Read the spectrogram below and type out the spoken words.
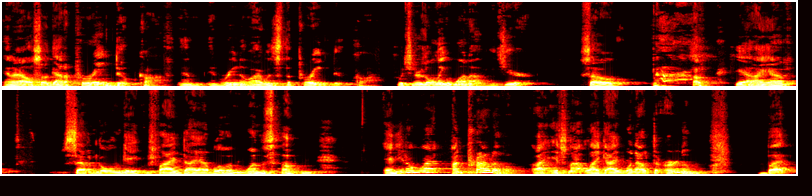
and I also got a parade Dummkopf in, in Reno. I was the parade Dummkopf, which there's only one of each year. So yeah, I have seven Golden Gate and five Diablo and one zone. And you know what? I'm proud of them. I, it's not like I went out to earn them, but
